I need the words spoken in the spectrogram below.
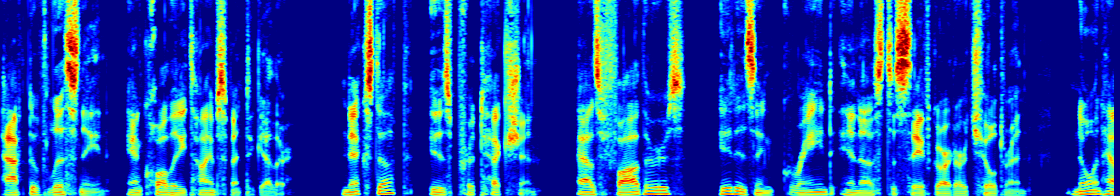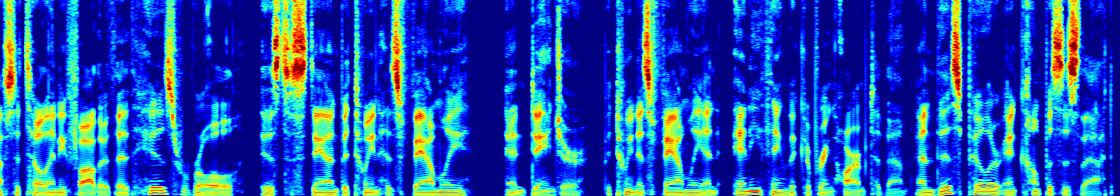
active listening, and quality time spent together. Next up is protection. As fathers, it is ingrained in us to safeguard our children. No one has to tell any father that his role is to stand between his family and danger between his family and anything that could bring harm to them. And this pillar encompasses that.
